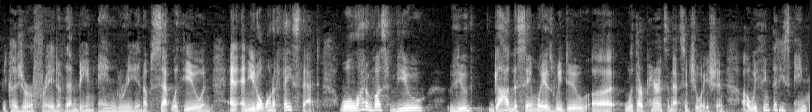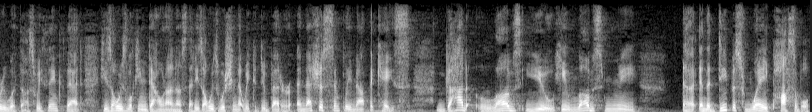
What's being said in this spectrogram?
because you're afraid of them being angry and upset with you and, and, and you don't want to face that. Well, a lot of us view view God the same way as we do uh, with our parents in that situation. Uh, we think that He's angry with us. We think that He's always looking down on us, that He's always wishing that we could do better. And that's just simply not the case. God loves you, He loves me. Uh, in the deepest way possible,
